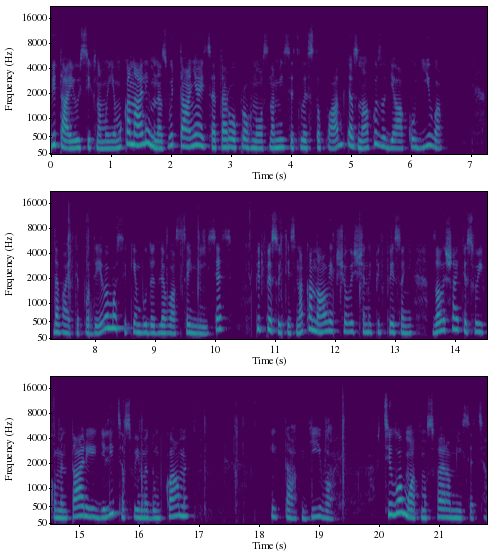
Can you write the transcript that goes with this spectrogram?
Вітаю усіх на моєму каналі. Мене звуть Таня і це таро прогноз на місяць листопад для знаку Зодіаку Діва. Давайте подивимось, яким буде для вас цей місяць. Підписуйтесь на канал, якщо ви ще не підписані. Залишайте свої коментарі, діліться своїми думками. І так, Діва. В цілому атмосфера місяця.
